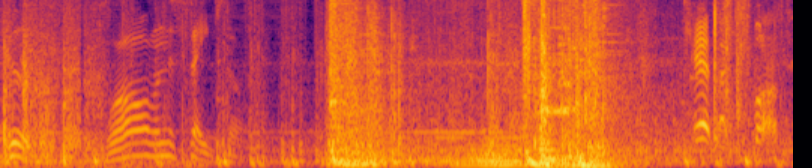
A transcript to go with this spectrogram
Good. We're all in the safe zone. Care package spot.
